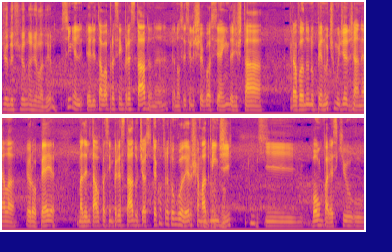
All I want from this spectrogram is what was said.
já deixando na geladeira. Sim, ele, ele tava para ser emprestado, né? Eu não sei se ele chegou a ser ainda, a gente tá gravando no penúltimo dia de janela europeia, mas ele tava para ser emprestado. O Chelsea até contratou um goleiro chamado. Mendy. Isso. E, bom, parece que o,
